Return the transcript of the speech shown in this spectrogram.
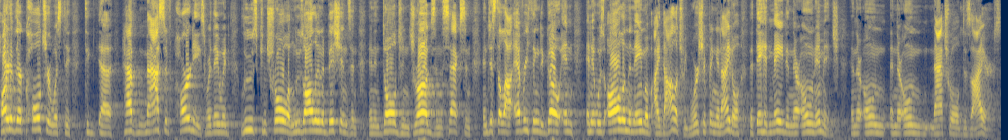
Part of their culture was to, to uh, have massive parties where they would lose control and lose all inhibitions and, and indulge in drugs and sex and, and just allow everything to go. And, and it was all in the name of idolatry, worshiping an idol that they had made in their own image and their own, and their own natural desires.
